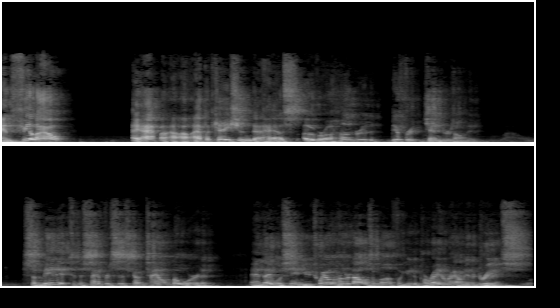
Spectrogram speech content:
And fill out an application that has over a hundred different genders on it. Submit it to the San Francisco Town Board, and they will send you $1,200 a month for you to parade around in a dress.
